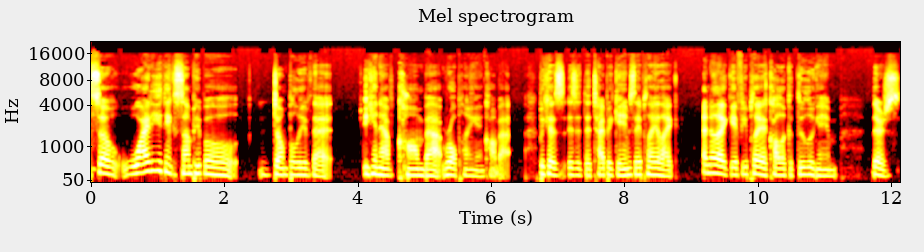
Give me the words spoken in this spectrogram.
So, why do you think some people don't believe that you can have combat role playing in combat? Because is it the type of games they play? Like, I know, like if you play a Call of Cthulhu game, there's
